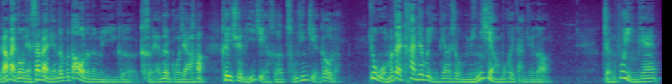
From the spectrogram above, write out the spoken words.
两百多年、三百年都不到的那么一个可怜的国家哈，可以去理解和重新解构的。就我们在看这部影片的时候，明显我们会感觉到，整部影片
